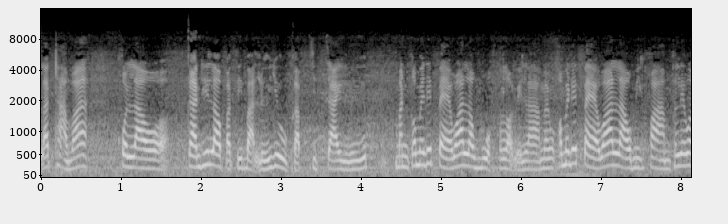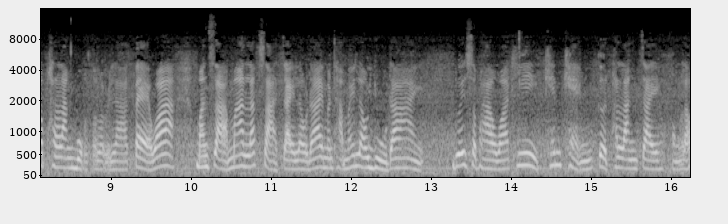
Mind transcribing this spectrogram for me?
และถามว่าคนเราการที่เราปฏิบัติหรืออยู่กับจิตใจหรือ มันก็ไม่ได้แปลว่าเราบวกตลอดเวลา มันก็ไม่ได้แปลว่าเรามีความเขาเรียกว่าพลังบวกตลอดเวลา แต่ว่ามันสามารถรักษาใจเราได้ มันทำให้เราอยู่ได้ ด้วยสภาวะที่เข้มแข็งเกิดพลังใจของเรา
